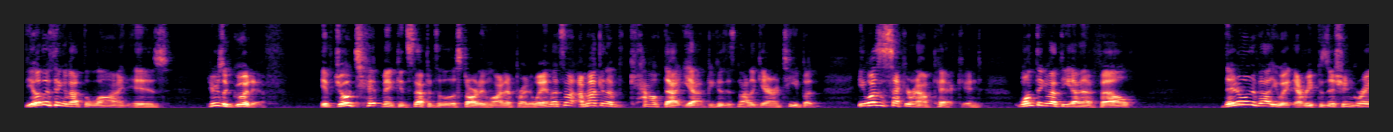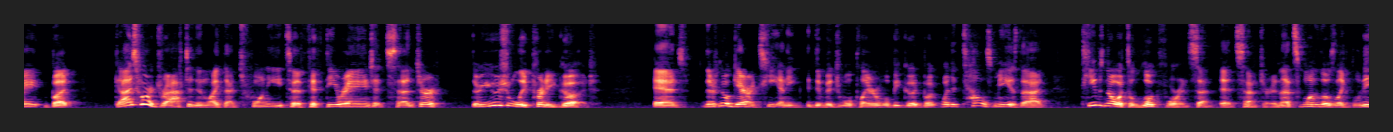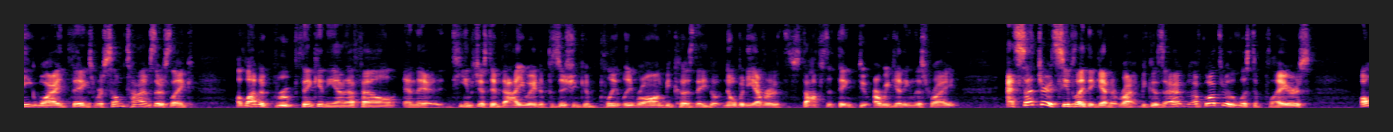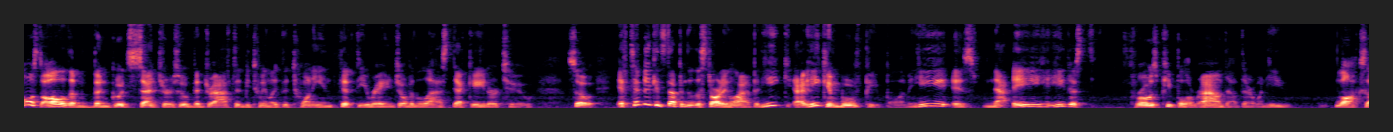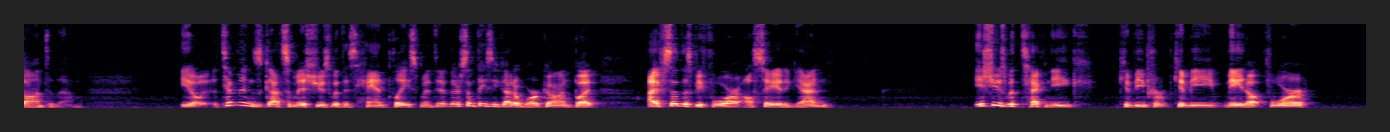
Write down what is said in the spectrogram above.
The other thing about the line is here's a good if. If Joe Tippmann can step into the starting lineup right away, and that's not I'm not going to count that yet because it's not a guarantee, but he was a second round pick. And one thing about the NFL, they don't evaluate every position great, but guys who are drafted in like that 20 to 50 range at center, they're usually pretty good. And there's no guarantee any individual player will be good, but what it tells me is that teams know what to look for in cent- at center, and that's one of those like league-wide things where sometimes there's like a lot of group think in the NFL, and the teams just evaluate a position completely wrong because they don't. Nobody ever stops to think, "Are we getting this right?" At center, it seems like they get it right because I've, I've gone through the list of players. Almost all of them have been good centers who have been drafted between like the 20 and 50 range over the last decade or two. So if Tippmann can step into the starting lineup, and he I mean, he can move people. I mean, he is not, he he just throws people around out there when he locks onto them. You know, Tippmann's got some issues with his hand placement. There, there's some things he got to work on, but I've said this before. I'll say it again. Issues with technique can be can be made up for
